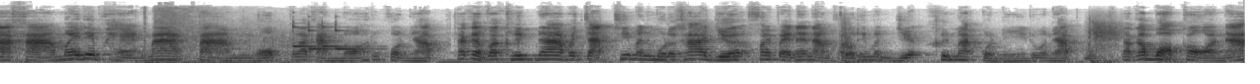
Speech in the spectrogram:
ราคาไม่ได้แพงมากตามงบละกันเนาะทุกคนครับ ถ้าเกิดว่าคลิปหน้าไปจัดที่มันมูลค่าเยอะค่อยไปแนะนำตัวที่มันเยอะขึ้นมากกว่านี้ทุกคนครับ แล้วก็บอกก่อนนะ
